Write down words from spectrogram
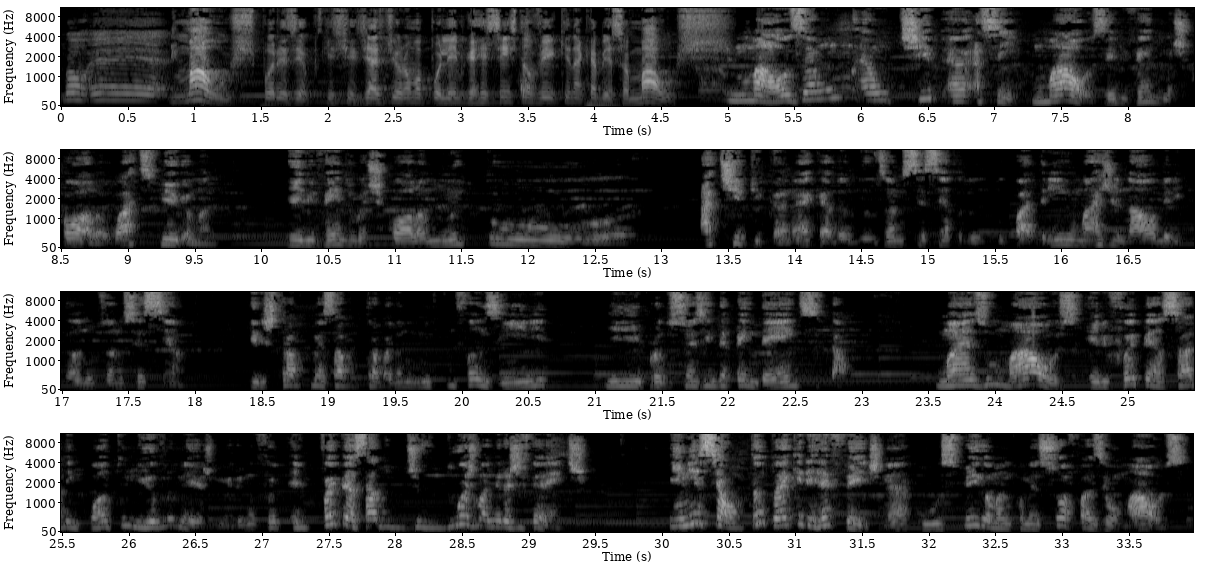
Bom, é... Maus, por exemplo, que já gerou uma polêmica recente, então veio aqui na cabeça. Maus. Mouse é um, é um tipo. é, assim, o Mouse, ele vem de uma escola, o Art Spiegelman, ele vem de uma escola muito atípica, né? Que é do- dos anos 60, do, do quadrinho marginal americano dos anos 60. Eles tra começavam trabalhando muito com fanzine e produções independentes e tal. Mas o Mouse, ele foi pensado enquanto livro mesmo. Ele, não foi, ele foi pensado de duas maneiras diferentes. Inicial, tanto é que ele refez, né? O Spiegelman começou a fazer o Mouse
